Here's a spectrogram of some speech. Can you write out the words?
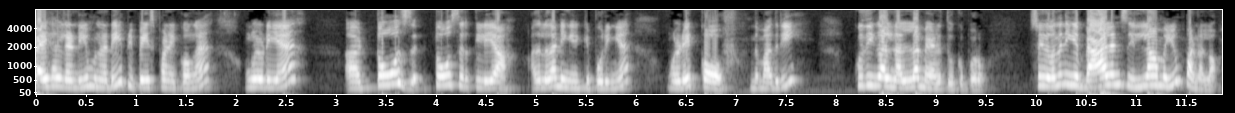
கைகள் ரெண்டையும் முன்னாடி இப்படி பேஸ்ட் பண்ணிக்கோங்க. உங்களுடைய டோஸ் டோஸ் இருக்கு இல்லையா? அதில் தான் நீங்கள் நிற்க போகிறீங்க உங்களுடைய காஃப் இந்த மாதிரி குதிங்கால் நல்லா மேலே தூக்க போகிறோம் ஸோ இது வந்து நீங்கள் பேலன்ஸ் இல்லாமையும் பண்ணலாம்.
